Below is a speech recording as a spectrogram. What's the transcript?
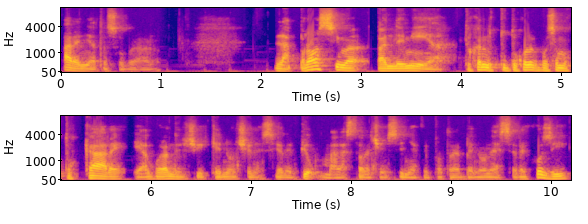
ha regnato sovrano. La prossima pandemia, toccando tutto quello che possiamo toccare e augurandoci che non ce ne sia più, ma la storia ci insegna che potrebbe non essere così,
